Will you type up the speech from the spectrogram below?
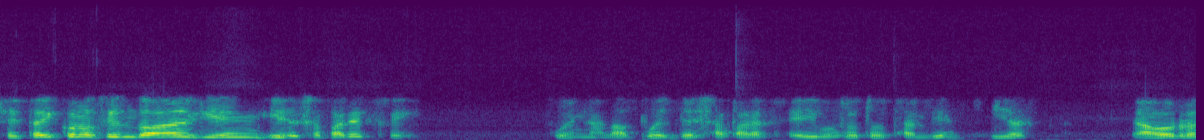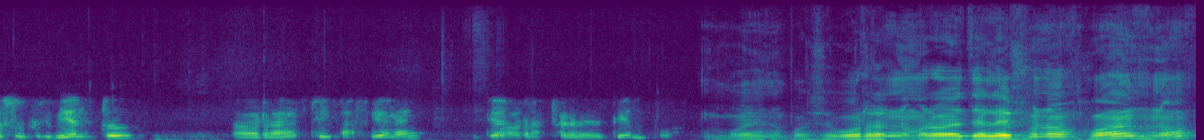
si estáis conociendo a alguien y desaparece, pues nada, pues desaparecéis vosotros también y ya ahorra sufrimiento, ahorras explicaciones te ahorras perder tiempo. Bueno, pues se borra el número de teléfono, Juan, ¿no?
